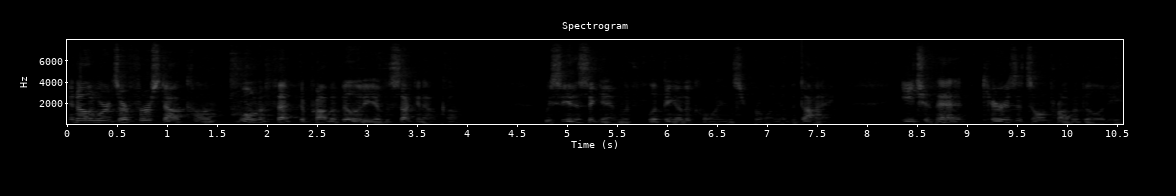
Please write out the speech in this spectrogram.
In other words, our first outcome won't affect the probability of the second outcome. We see this again with flipping of the coins, rolling of the die. Each event carries its own probability,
